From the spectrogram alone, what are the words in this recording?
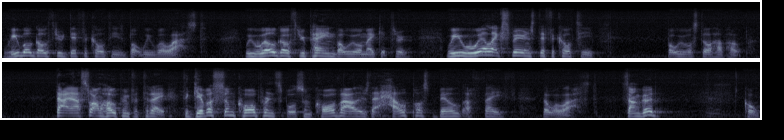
we will go through difficulties, but we will last. We will go through pain, but we will make it through. We will experience difficulty, but we will still have hope. That, that's what I'm hoping for today to give us some core principles, some core values that help us build a faith that will last. Sound good? Cool.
